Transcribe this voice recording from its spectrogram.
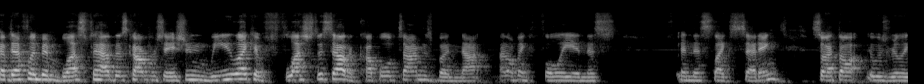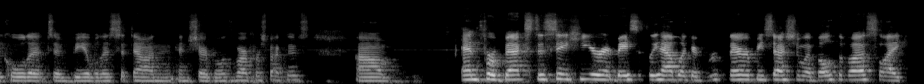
have definitely been blessed to have this conversation. We like have fleshed this out a couple of times, but not, I don't think fully in this, in this like setting. So I thought it was really cool to, to be able to sit down and share both of our perspectives. Um, and for Bex to sit here and basically have like a group therapy session with both of us, like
